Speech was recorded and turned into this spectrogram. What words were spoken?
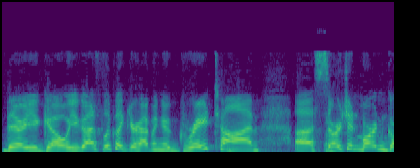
There you go. Well, you guys look like you're having a great time. Uh, Sergeant Martin Gar-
